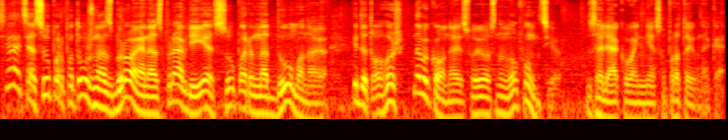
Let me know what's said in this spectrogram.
Вся ця суперпотужна зброя насправді є супернадуманою і до того ж не виконує свою основну функцію залякування супротивника.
